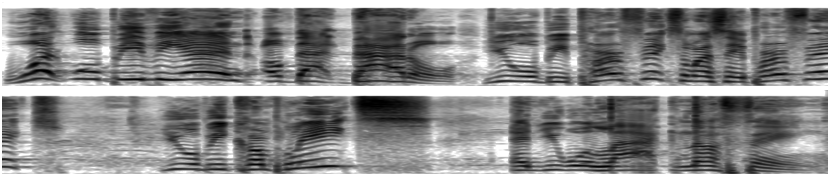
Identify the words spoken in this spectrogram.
What will be the end of that battle? You will be perfect. Somebody say perfect. You will be complete, and you will lack nothing.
